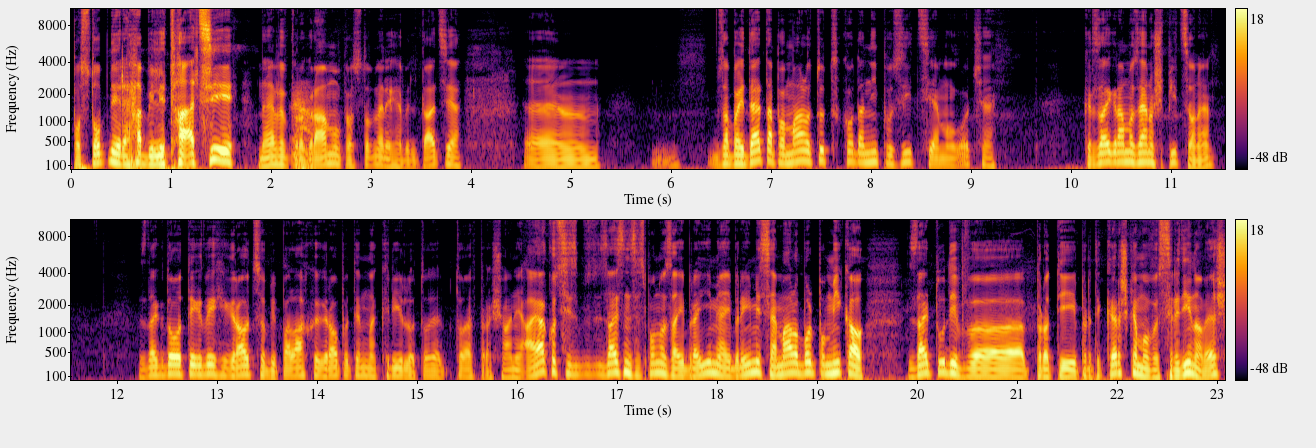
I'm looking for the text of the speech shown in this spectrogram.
postopni rehabilitaciji, ne v programu ja. postopne rehabilitacije. Um, za Bajdeta pa malo tudi, da ni pozicije, mogoče. Ker zdaj igramo z eno špico. Ne? Zdaj, kdo od teh dveh igralcev bi pa lahko igral potem na krilu, to je, to je vprašanje. A ja, kot si, zdaj sem se spomnil za Ibrahima. Ibrahim se je malo bolj pomikal, zdaj tudi v, proti, proti Krškemu v sredino, veš.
